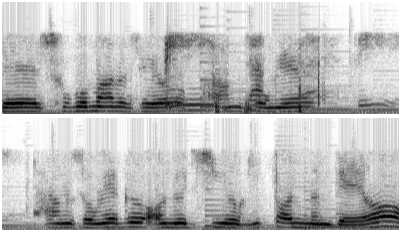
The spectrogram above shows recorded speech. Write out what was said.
네, 수고 많으세요. 방송에, 방송에 그 어느 지역이 떴는데요.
